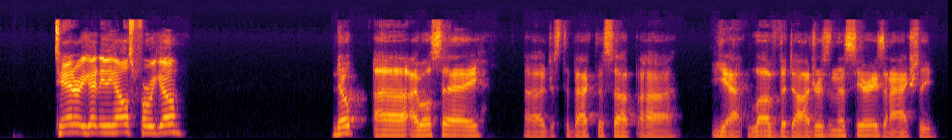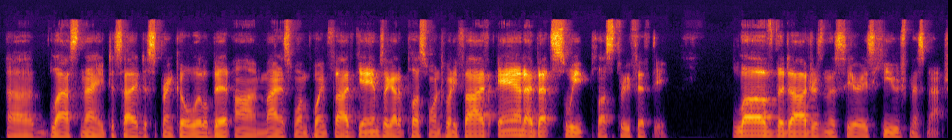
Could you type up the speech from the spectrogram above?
Tanner, you got anything else before we go? Nope. Uh, I will say, uh, just to back this up, uh, yeah, love the Dodgers in this series. And I actually uh, last night decided to sprinkle a little bit on minus 1.5 games. I got it plus 125, and I bet sweet plus 350. Love the Dodgers in this series. Huge mismatch.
